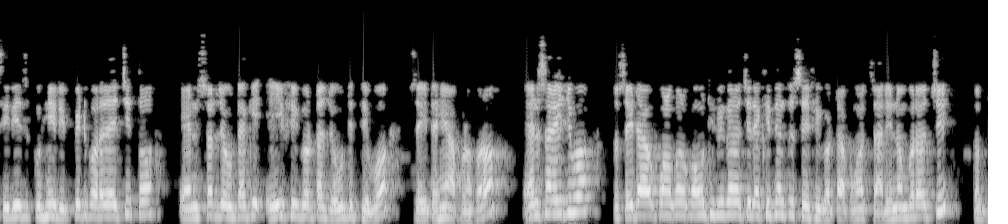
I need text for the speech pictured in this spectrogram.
सीरीज को ही रिपीट कर तो एनसर जोटा कि यही फिगर टा जो थी से आपंकर एनसर हो तो कौट फिगर अच्छी देखी दिखाँ से फिगर टाइम चार नंबर अच्छी तो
